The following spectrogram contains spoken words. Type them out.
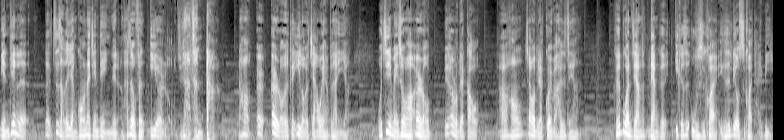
缅甸的那至少在仰光那间电影院啊，它是有分一二楼，就是它很大。然后二二楼跟一楼的价位还不太一样。我记得没错的话，二楼因为二楼比较高，然后好像价位比较贵吧，还是怎样？可是不管怎样，两个一个是五十块，一个是六十块台币，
